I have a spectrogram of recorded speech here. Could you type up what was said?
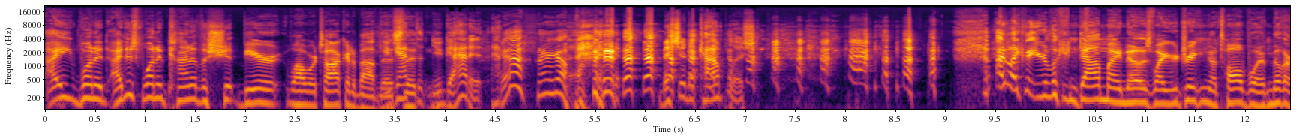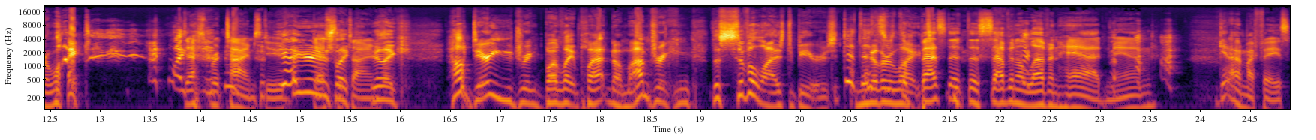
I wanted. I just wanted kind of a shit beer while we're talking about you this. got that- the, you got it. yeah, there you go. Mission accomplished. I like that you're looking down my nose while you're drinking a tall boy of Miller Lite. like, Desperate times, dude. Yeah, you're just like times. you're like, how dare you drink Bud Light Platinum? I'm drinking the civilized beers, that's Miller Lite. the best that the 7-Eleven had, man. Get out of my face.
